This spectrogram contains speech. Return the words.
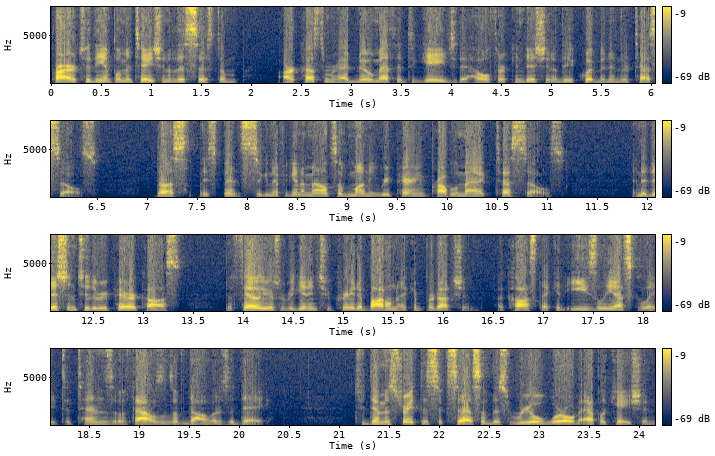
Prior to the implementation of this system, our customer had no method to gauge the health or condition of the equipment in their test cells. Thus, they spent significant amounts of money repairing problematic test cells. In addition to the repair costs, the failures were beginning to create a bottleneck in production, a cost that can easily escalate to tens of thousands of dollars a day. To demonstrate the success of this real-world application,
